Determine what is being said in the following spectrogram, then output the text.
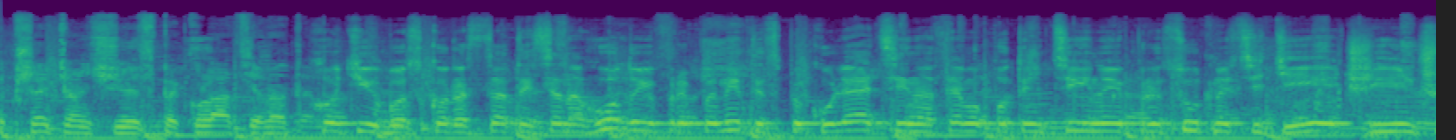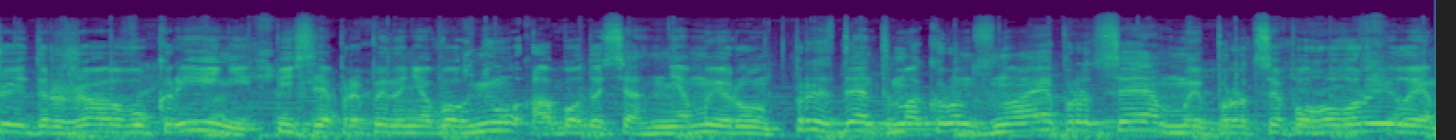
y, przeciąć y, spekulacje na temat Хотів би скористатися нагодою припинити спекуляції на тему потенційної присутності тієї чи іншої держави в Україні після припинення вогню або досягнення миру. Президент Макрон знає про це. Ми про це поговорили.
